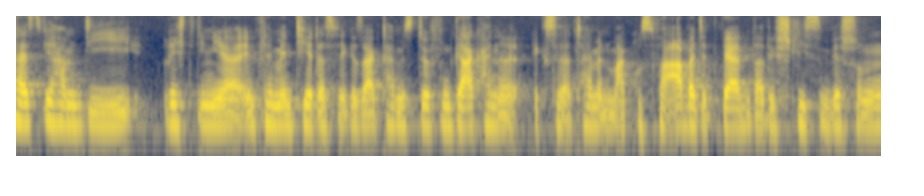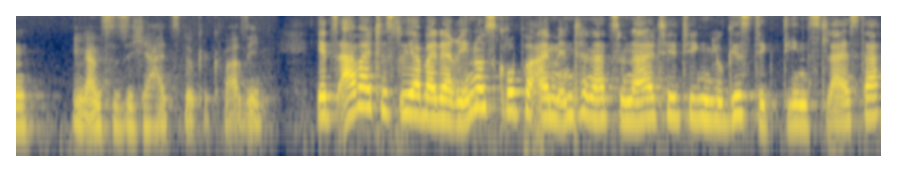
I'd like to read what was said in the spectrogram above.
heißt, wir haben die Richtlinie implementiert, dass wir gesagt haben, es dürfen gar keine Excel-Dateien mit Makros verarbeitet werden. Dadurch schließen wir schon eine ganze Sicherheitslücke quasi. Jetzt arbeitest du ja bei der Renus-Gruppe, einem international tätigen Logistikdienstleister.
